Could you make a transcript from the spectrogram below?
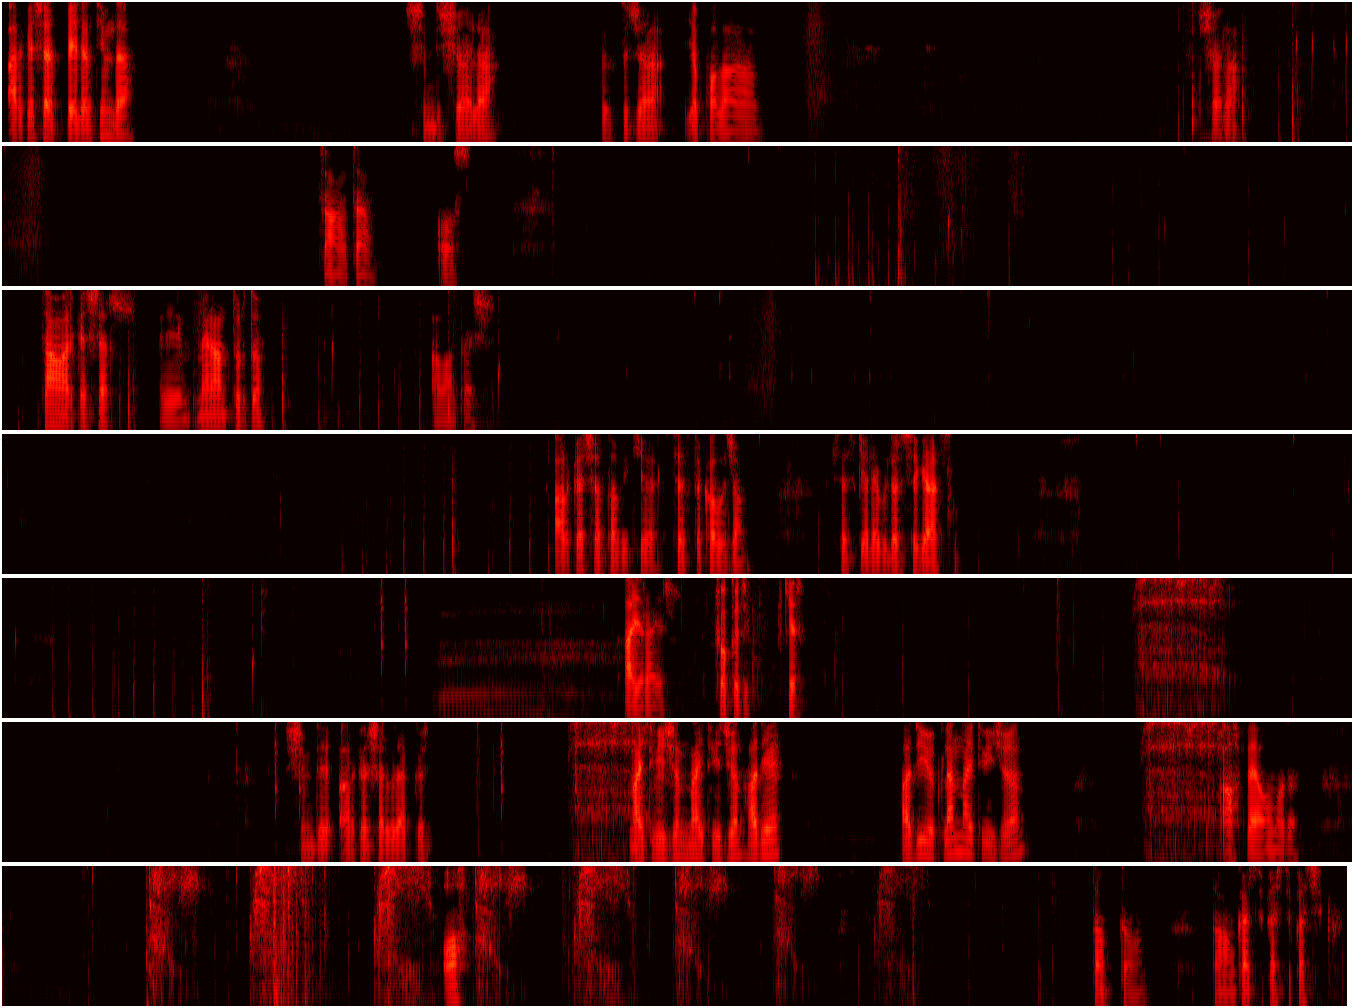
Arkadaşlar belirteyim de. Şimdi şöyle hızlıca yapalım. Şöyle. Tamam tamam. Olsun. Tamam arkadaşlar. Ee, Menan turdu. Avantaj. Arkadaşlar tabii ki seste kalacağım. Ses gelebilirse gelsin. Hayır hayır. Çok kötü fikir. Şimdi arkadaşlar bir dakika. Night Vision, Night Vision. Hadi. Hadi yüklen Night Vision. Ah be olmadı. Ah. Tamam tamam. Tamam kaçtık kaçtık kaçtık.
